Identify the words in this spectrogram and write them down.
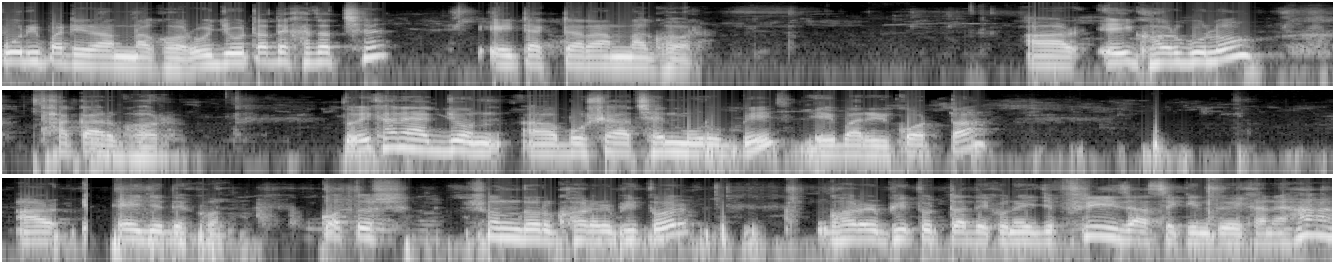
পরিপাটি রান্নাঘর। ওই যে ওটা দেখা যাচ্ছে, এইটা একটা রান্নাঘর। আর এই ঘরগুলো থাকার ঘর। তো এখানে একজন বসে আছেন মুরব্বী, এই বাড়ির কর্তা। আর এই যে দেখুন কত সুন্দর ঘরের ভিতর। ঘরের ভিতরটা দেখুন, এই যে ফ্রিজ আছে কিন্তু এখানে হ্যাঁ?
